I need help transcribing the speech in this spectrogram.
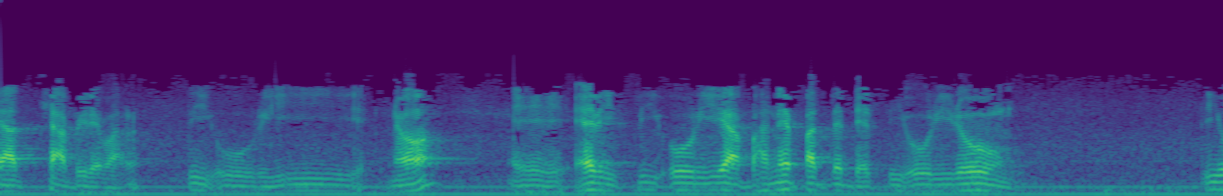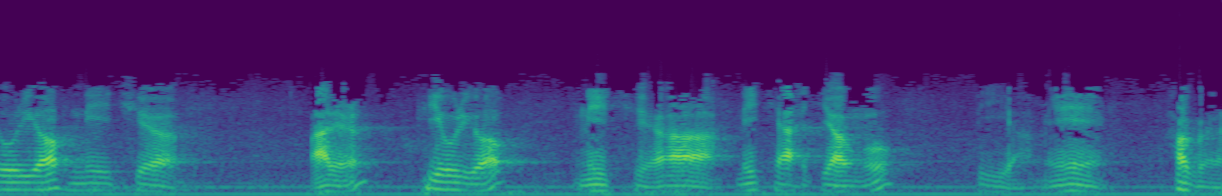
ရားချပေးတယ်ပါနော် theory တဲ့နော်အေးအဲ့ဒီ theory ကဘာနဲ့ပတ်သက်တဲ့ theory တော့ theory of nature ပါတယ်နော် theory of nature nature အကြောင်းကို သိရမယ်ဟုတ်ကဲ့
